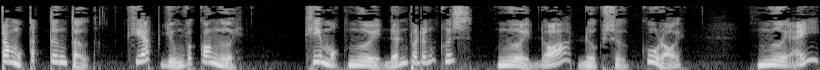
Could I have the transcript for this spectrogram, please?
Trong một cách tương tự, khi áp dụng với con người, khi một người đến với Đấng Christ, người đó được sự cứu rỗi. Người ấy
